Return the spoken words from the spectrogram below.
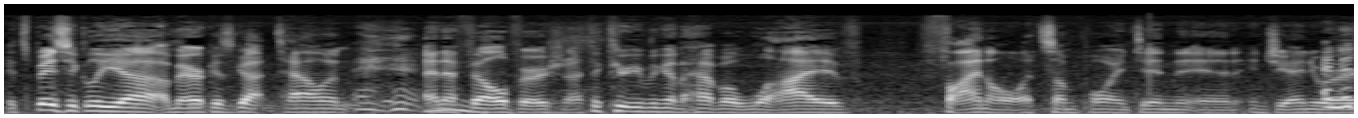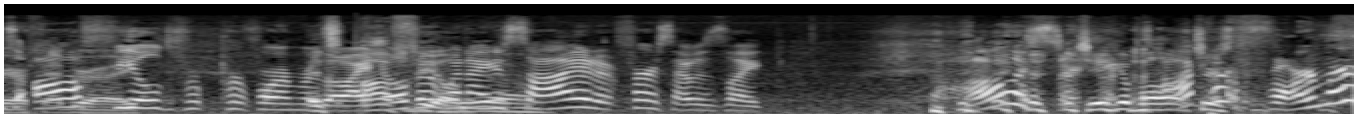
It's basically uh, America's Got Talent NFL version. I think they're even going to have a live final at some point in in, in January and it's or off-field for performer It's though. I know that when I saw it at first, I was like, Hollister, Jacob top Hollister's performer. I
